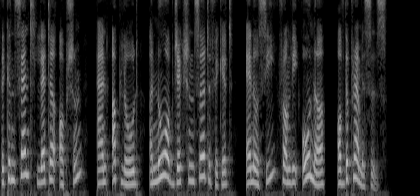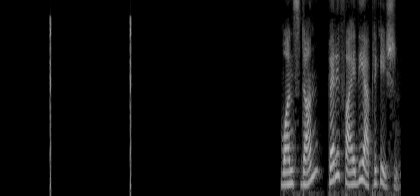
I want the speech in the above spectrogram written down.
the consent letter option and upload a no objection certificate NOC from the owner of the premises. Once done, verify the application.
